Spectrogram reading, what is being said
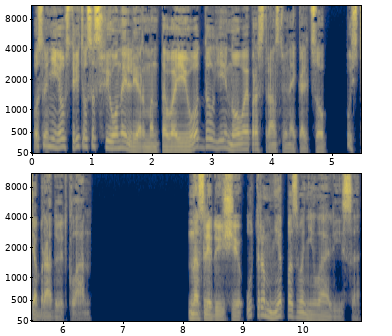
После нее встретился с Фионой Лермонтовой и отдал ей новое пространственное кольцо, пусть обрадует клан. На следующее утро мне позвонила Алиса.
